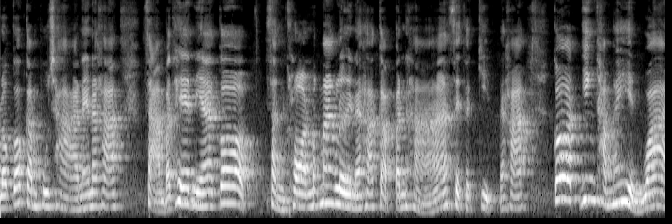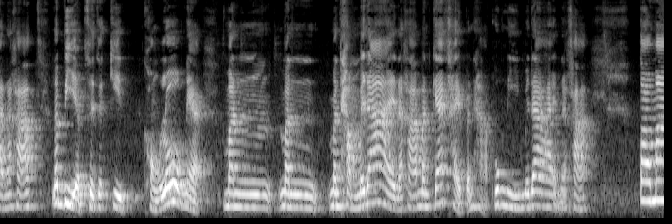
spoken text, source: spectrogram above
แล้วก็กัมพูชาเนี่ยนะคะสามประเทศนี้ก็สั่นคลอนมากๆเลยนะคะ กับปัญหาเศรษฐกิจนะคะ ก็ยิ่งทำให้เห็นว่านะคะ ระเบียบเศรษฐกิจของโลกเนี่ยมันมันมันทำไม่ได้นะคะ มันแก้ไขปัญหาพวกนี้ไม่ได้นะคะ ต่อมา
